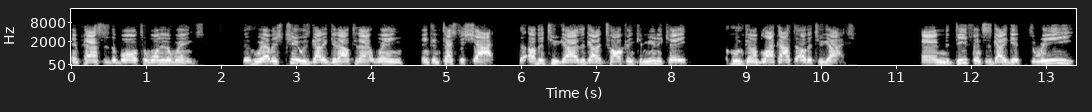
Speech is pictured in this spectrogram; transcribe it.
and passes the ball to one of the wings. The, whoever's two has got to get out to that wing and contest the shot. The other two guys have got to talk and communicate who's going to block out the other two guys. And the defense has got to get three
